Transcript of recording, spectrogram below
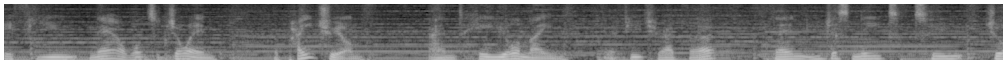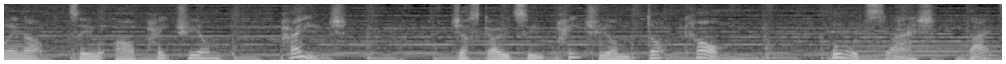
if you now want to join the Patreon and hear your name in a future advert, then you just need to join up to our Patreon page. Just go to patreon.com forward slash that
